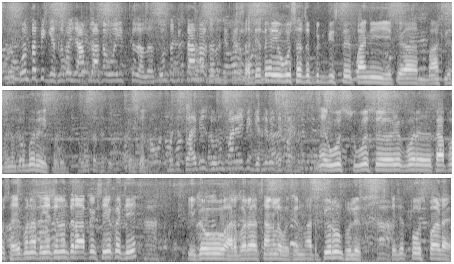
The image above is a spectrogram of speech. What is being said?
बरं कोणतं पीक घेतलं पाहिजे? आपलं आता वय इतकं झालं कोणतं पीक चालणार खरं शेतकऱ्याला? सध्या तरी ऊसाचं पीक दिसतंय पाणी हे त्या असल्याच्या नंतर बरं आहे थोडं. ऊसाचं पीक. ऊसाचं. म्हणजे सोयाबीन सोडून पर्यायी पीक घेतले पाहिजे नाही ऊस ऊस एक बरं कापूस आहे पण आता याच्यानंतर अपेक्षा एकच आहे. की गहू हरभरा चांगला होते. आता पेरून ठेवलेत. त्याच्यात पाऊस पाडाय.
